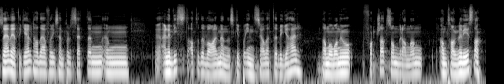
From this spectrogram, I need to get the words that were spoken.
Så jeg vet ikke helt. Hadde jeg f.eks. sett en, en Eller visst at det var mennesker på innsida av dette bygget her, da må man jo fortsatt som brannmann antageligvis, da eh,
